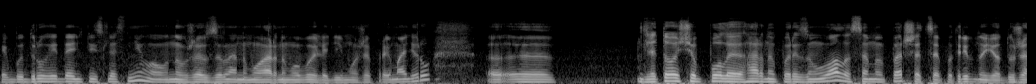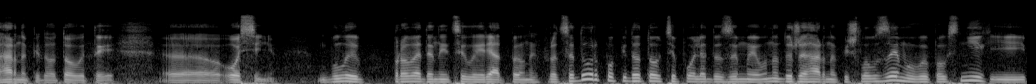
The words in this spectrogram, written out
якби другий день після снігу, воно вже в зеленому гарному вигляді може приймати гру. Е, е, Для того, щоб поле гарно перезимувало, саме перше, це потрібно його дуже гарно підготовити е, осінню. Були проведений цілий ряд певних процедур по підготовці поля до зими. Воно дуже гарно пішло в зиму, випав сніг, і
